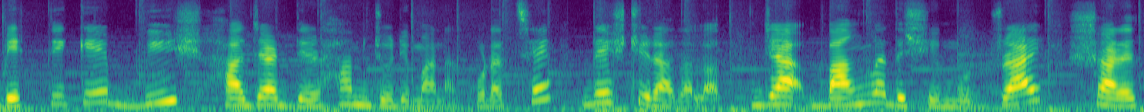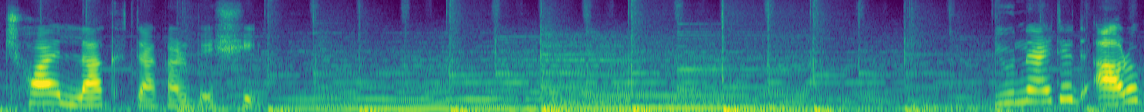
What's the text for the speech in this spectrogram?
ব্যক্তিকে বিশ হাজার দেড়হাম জরিমানা করেছে দেশটির আদালত, যা বাংলাদেশি মুদ্রায় সাড়ে ছয় লাখ টাকার বেশি। ইউনাইটেড আরব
